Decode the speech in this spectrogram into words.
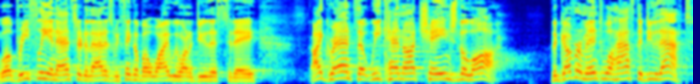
Well, briefly in answer to that, as we think about why we want to do this today, I grant that we cannot change the law. The government will have to do that.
